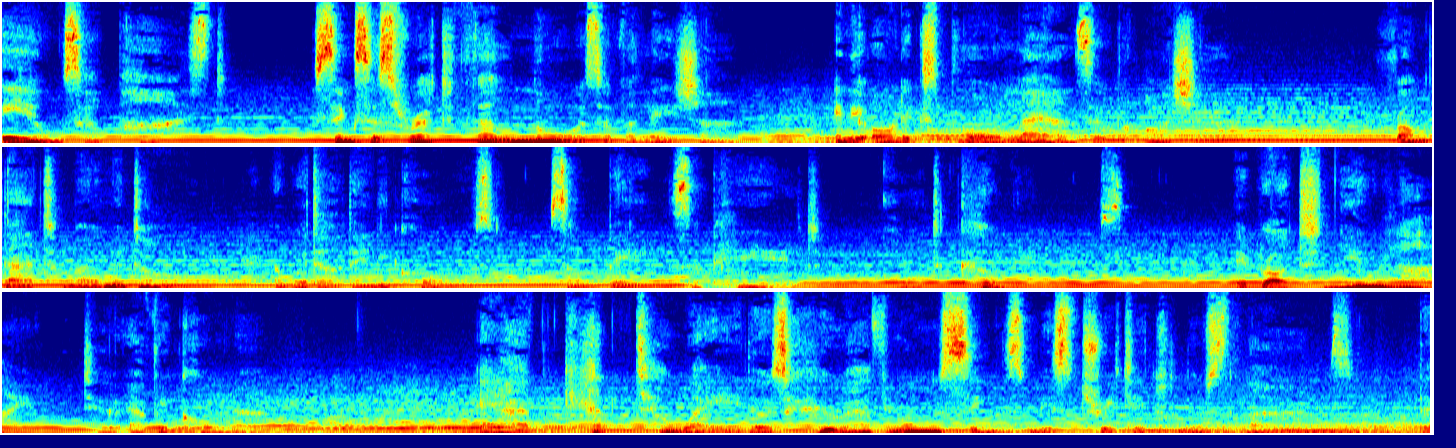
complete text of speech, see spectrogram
Eons have passed since the threat fell north of Alasia in the unexplored lands of Asha. From that moment on, and without any cause, some beings appeared called Koreans. They brought new life to every corner and have kept away those who have long since mistreated those lands, the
